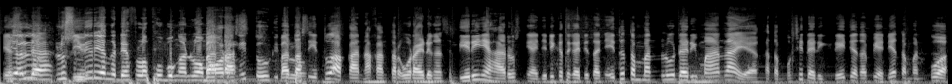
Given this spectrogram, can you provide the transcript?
ya, ya, sudah lu, lu di- sendiri yang ngedevelop hubungan lu sama Batas- orang itu gitu batas loh. itu akan akan terurai dengan sendirinya harusnya. Jadi ketika ditanya itu teman lu dari mana ya? Ketemu sih dari gereja tapi ya dia teman gua.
